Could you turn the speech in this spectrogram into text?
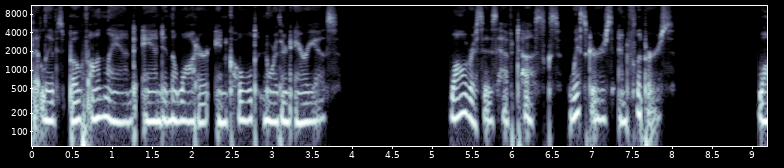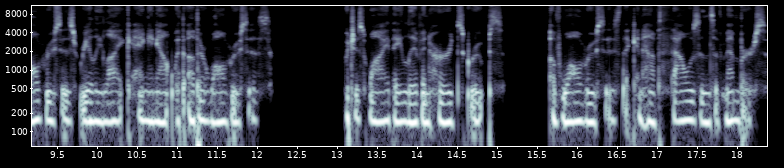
that lives both on land and in the water in cold northern areas. Walruses have tusks, whiskers, and flippers. Walruses really like hanging out with other walruses, which is why they live in herds groups of walruses that can have thousands of members.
